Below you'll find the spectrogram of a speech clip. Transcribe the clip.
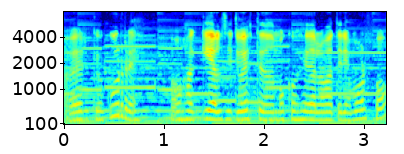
A ver, ¿qué ocurre? Vamos aquí al sitio este donde hemos cogido la materia morfo.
